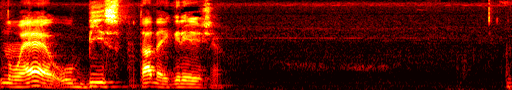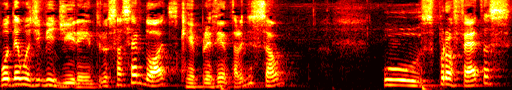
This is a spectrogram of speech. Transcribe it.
não, é o bispo tá, da igreja. Podemos dividir entre os sacerdotes, que representam a tradição, os profetas,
